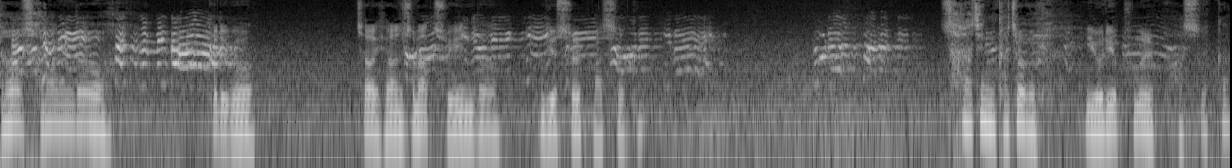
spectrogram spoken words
저 사람도 그리고 저 현수막 주인도 뉴스를 봤을까? 사라진 가족 유류품을 봤을까?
